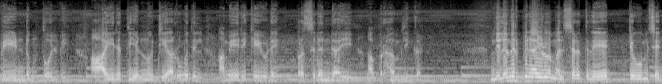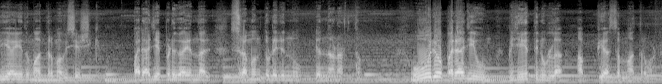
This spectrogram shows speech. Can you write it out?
വീണ്ടും തോൽവി. ആയിരത്തി എണ്ണൂറ്റി അറുപതിൽ അമേരിക്കയുടെ പ്രസിഡന്റായി അബ്രഹാം ലിങ്കൺ. നിലനിൽപ്പിനായുള്ള മത്സരത്തിൽ ഏറ്റവും ശരിയായത് മാത്രം അവശേഷിക്കും. പരാജയപ്പെടുക എന്നാൽ ശ്രമം തുടരുന്നു എന്നാണ് അർത്ഥം. ഓരോ പരാജയവും വിജയത്തിനുള്ള അഭ്യാസം മാത്രമാണ്.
